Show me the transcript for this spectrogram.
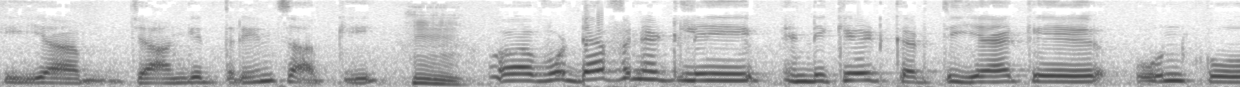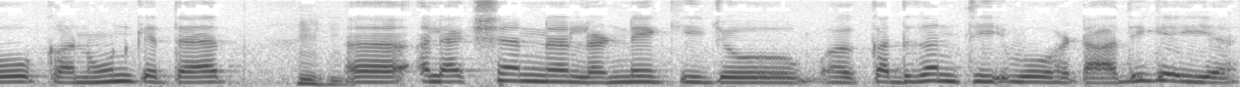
की या जहांगीर तरीन साहब की वो डेफिनेटली इंडिकेट करती है कि उनको कानून के तहत इलेक्शन लड़ने की जो कदगन थी वो हटा दी गई है।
